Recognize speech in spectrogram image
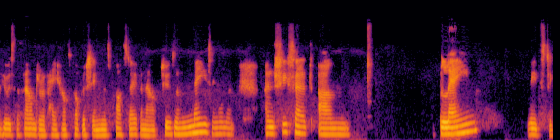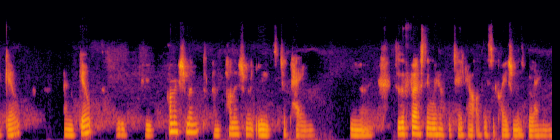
who is the founder of Hay House Publishing and has passed over now. She was an amazing woman. And she said, um, blame leads to guilt, and guilt leads to punishment, and punishment leads to pain. You know, so the first thing we have to take out of this equation is blame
